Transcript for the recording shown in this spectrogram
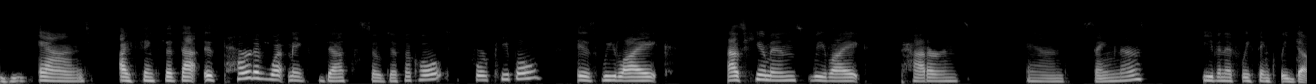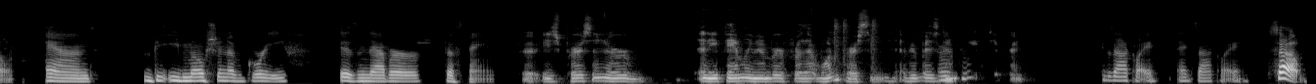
Mm-hmm. And I think that that is part of what makes death so difficult for people is we like as humans we like patterns and sameness even if we think we don't and the emotion of grief is never the same. For each person or any family member for that one person everybody's going to mm-hmm. be different. Exactly exactly. So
